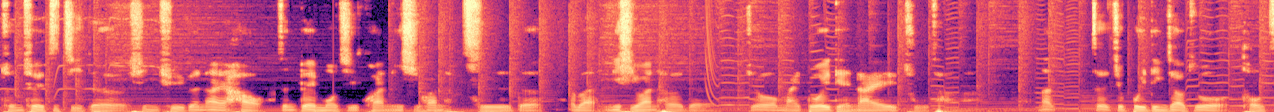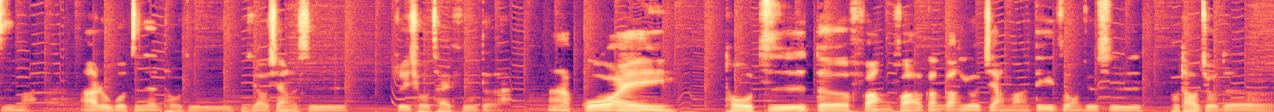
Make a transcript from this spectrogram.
纯粹自己的兴趣跟爱好，针对某几款你喜欢吃的，啊不，你喜欢喝的，就买多一点来储藏。那这就不一定叫做投资嘛。啊，如果真正投资比较像是追求财富的，那国外投资的方法刚刚有讲嘛，第一种就是。葡萄酒的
